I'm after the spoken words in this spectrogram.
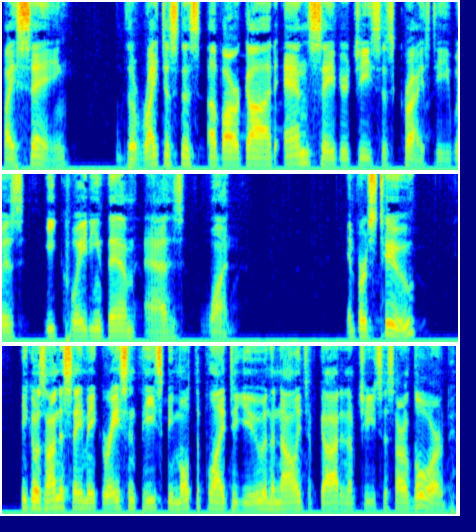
by saying, the righteousness of our God and Savior Jesus Christ. He was equating them as one. In verse 2, he goes on to say, May grace and peace be multiplied to you in the knowledge of God and of Jesus our Lord.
